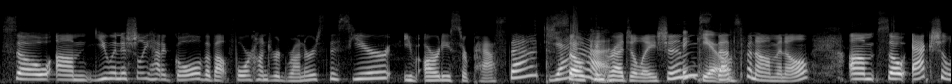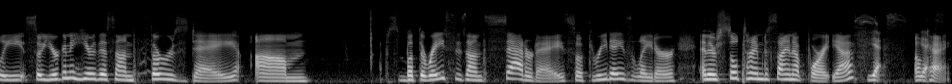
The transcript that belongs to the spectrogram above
So um, you initially had a goal of about 400 runners this year. You've already surpassed that. Yeah. So congratulations. Thank you. That's phenomenal. Um, so actually, so you're going to hear this on Thursday. Um, s- but the race is on Saturday, so three days later, and there's still time to sign up for it. Yes. Yes. yes. Okay.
